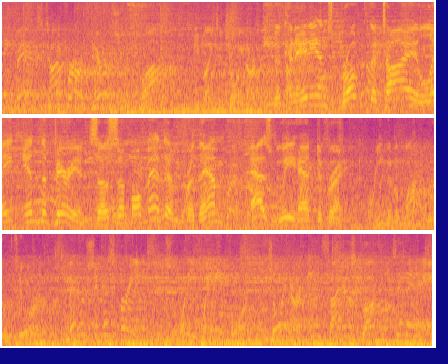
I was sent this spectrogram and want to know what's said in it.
Hey fans, time for our parachute drop. Like to join our The Canadiens broke the tie late in the period, so some momentum for them as we head to break. or even a locker room tour, membership is free. So what are you waiting for? Join our Insiders Club today.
